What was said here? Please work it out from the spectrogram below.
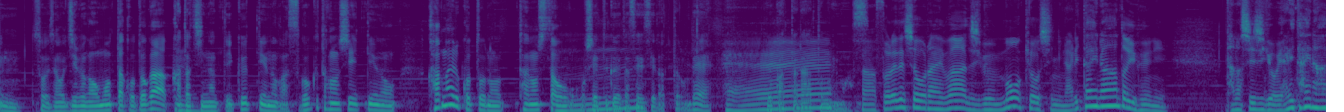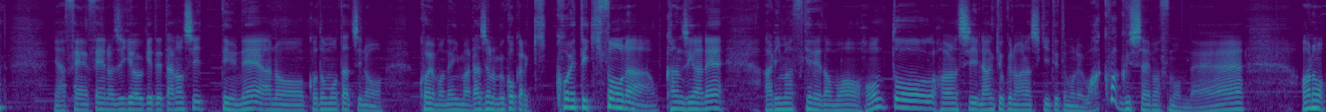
うん、そうですね自分が思ったことが形になっていくっていうのがすごく楽しいっていうのを考えることの楽しさを教えてくれた先生だったので、へよかったなと思いますさあそれで将来は自分も教師になりたいなというふうに楽しい授業をやりたいなと。いや先生の授業を受けて楽しいっていうねあの子どもたちの声もね今ラジオの向こうから聞こえてきそうな感じがねありますけれども本当話南極の話聞いててもねワクワクしちゃいますもんね。あの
